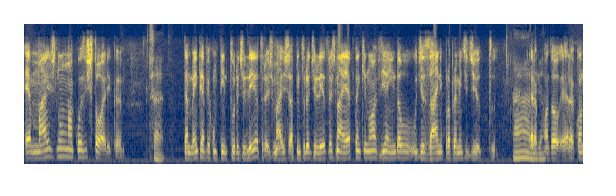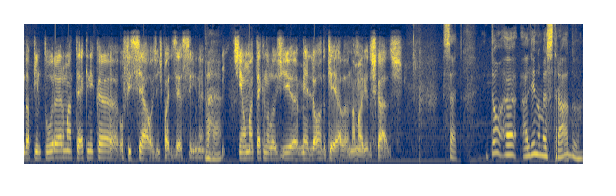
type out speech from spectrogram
é mais numa coisa histórica. Certo. Também tem a ver com pintura de letras, mas a pintura de letras na época em que não havia ainda o, o design propriamente dito. Ah, era, quando, era quando a pintura era uma técnica oficial, a gente pode dizer assim, né? Uhum. Tinha uma tecnologia melhor do que ela, na maioria dos casos. Certo. Então, é, ali no mestrado,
